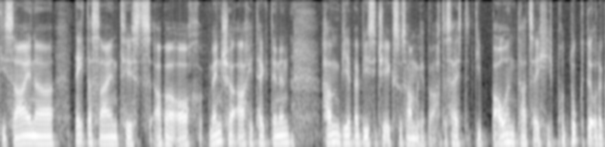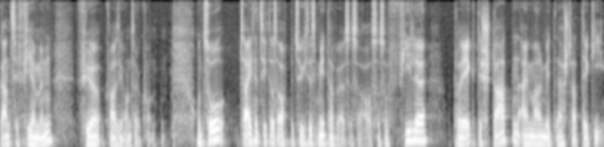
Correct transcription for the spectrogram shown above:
Designer, Data Scientists, aber auch Venture-Architektinnen, haben wir bei BCGX zusammengebracht. Das heißt, die bauen tatsächlich Produkte oder ganze Firmen für quasi unsere Kunden. Und so zeichnet sich das auch bezüglich des Metaverses aus. Also viele Projekte starten einmal mit der Strategie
